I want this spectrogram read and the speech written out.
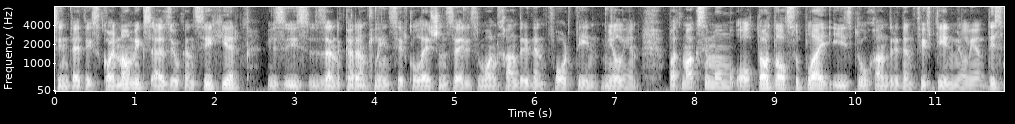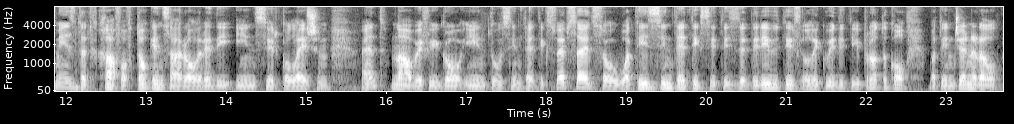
Synthetix Coinomics as you can see here is, is then currently in circulation there is 114 million but maximum or total supply is 215 million. This means that half of tokens are already in circulation. And now if we go into Synthetix website so what is Synthetix it is a derivatives liquidity protocol but in general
